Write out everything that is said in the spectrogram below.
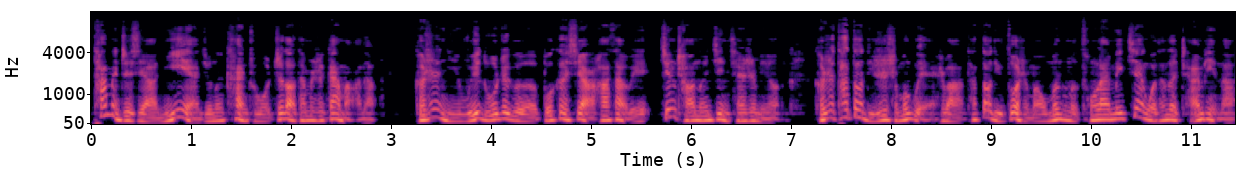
他们这些啊，你一眼就能看出，知道他们是干嘛的。可是你唯独这个伯克希尔哈萨维经常能进前十名，可是它到底是什么鬼，是吧？它到底做什么？我们怎么从来没见过它的产品呢？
